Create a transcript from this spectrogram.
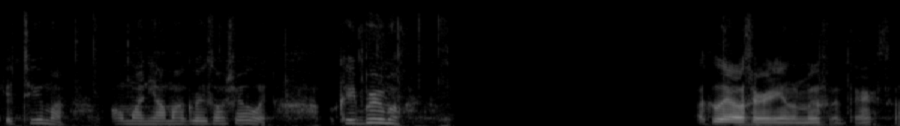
I get to my all my my grace are showing. Okay, boomer. Luckily, I was already in the movement there, so.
